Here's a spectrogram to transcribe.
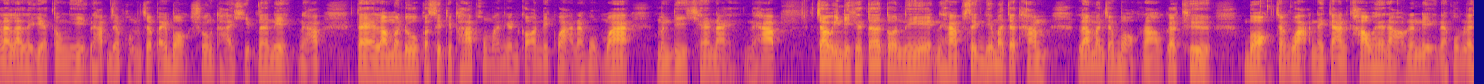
และรายละเอียดตรงนี้นะครับเดี๋ยวผมจะไปบอกช่วงท้ายคลิปนั่นเองนะครับแต่เรามาดูประสิทธิภาพของมันกันก่อนดีกว่านะผมว่ามันดีแค่ไหนนะครับเจ้า indicator ตัวนี้นะครับสิ่งที่มันจะทำแล้วมันจะบอกเราก็คือ บอกจังหวะในการเข้าให้เรานั่นเองนะผมและ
